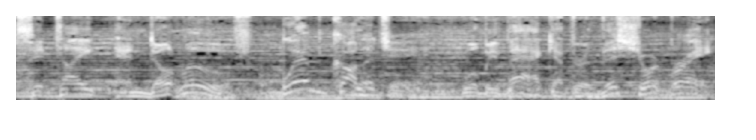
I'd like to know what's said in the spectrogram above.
Sit tight and don't move. Webcology. We'll be back after this short break.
